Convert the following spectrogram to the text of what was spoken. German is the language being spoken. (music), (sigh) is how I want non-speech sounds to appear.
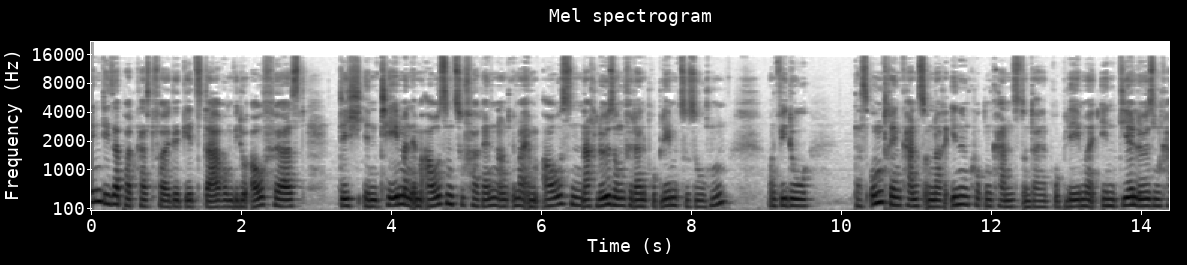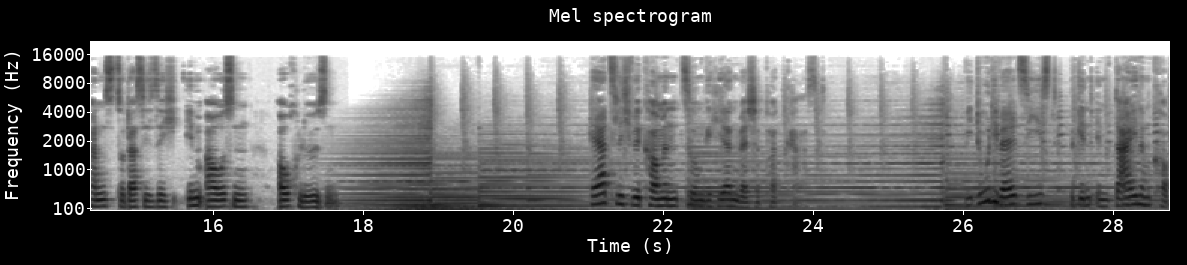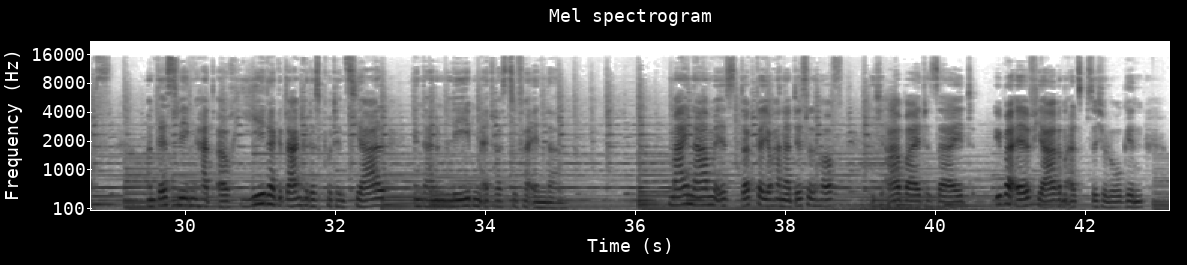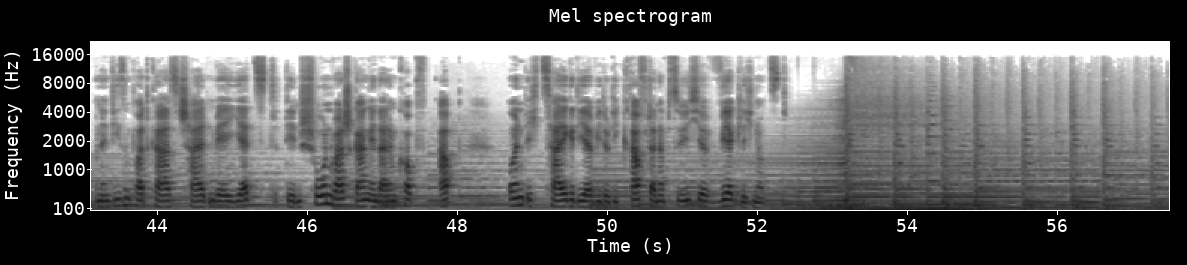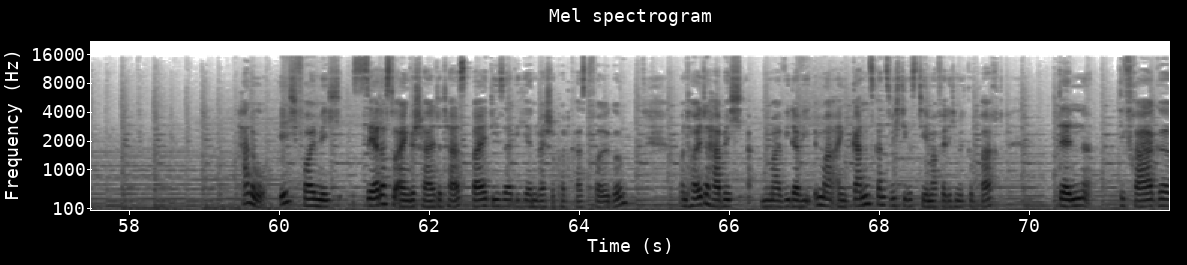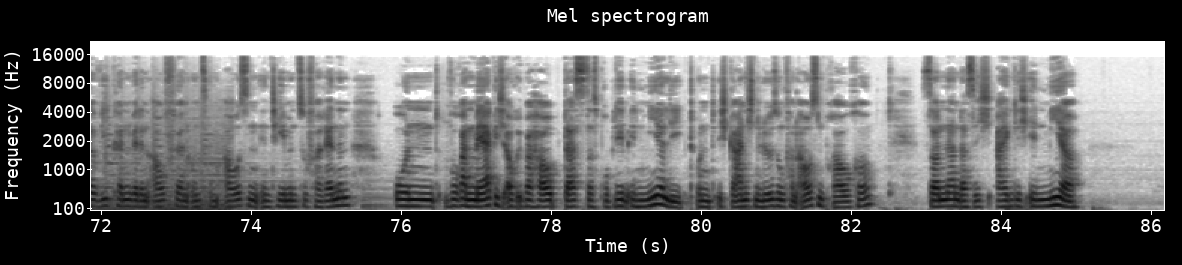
In dieser Podcast-Folge geht es darum, wie du aufhörst, dich in Themen im Außen zu verrennen und immer im Außen nach Lösungen für deine Probleme zu suchen und wie du das umdrehen kannst und nach innen gucken kannst und deine Probleme in dir lösen kannst, sodass sie sich im Außen auch lösen. Herzlich willkommen zum Gehirnwäsche-Podcast. Wie du die Welt siehst, beginnt in deinem Kopf. Und deswegen hat auch jeder Gedanke das Potenzial, in deinem Leben etwas zu verändern. Mein Name ist Dr. Johanna Disselhoff. Ich arbeite seit über elf Jahren als Psychologin und in diesem Podcast schalten wir jetzt den Schonwaschgang in deinem Kopf ab und ich zeige dir, wie du die Kraft deiner Psyche wirklich nutzt. Hallo, ich freue mich sehr, dass du eingeschaltet hast bei dieser Gehirnwäsche-Podcast-Folge. Und heute habe ich mal wieder wie immer ein ganz, ganz wichtiges Thema für dich mitgebracht. Denn die Frage, wie können wir denn aufhören, uns im Außen in Themen zu verrennen? Und woran merke ich auch überhaupt, dass das Problem in mir liegt und ich gar nicht eine Lösung von außen brauche, sondern dass ich eigentlich in mir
